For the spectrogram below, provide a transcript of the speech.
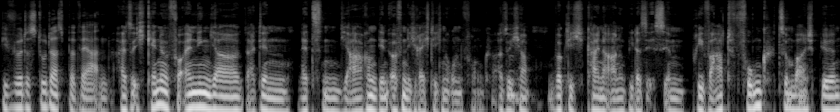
Wie würdest du das bewerten? Also ich kenne vor allen Dingen ja seit den letzten Jahren den öffentlich-rechtlichen Rundfunk. Also ich mhm. habe wirklich keine Ahnung, wie das ist im Privatfunk zum Beispiel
